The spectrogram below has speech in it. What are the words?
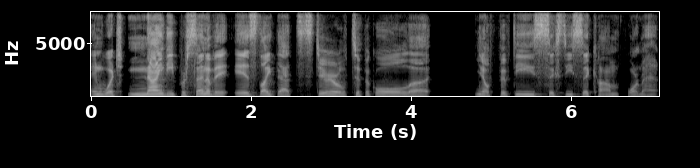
in which 90% of it is like that stereotypical uh you know 50s 60s sitcom format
